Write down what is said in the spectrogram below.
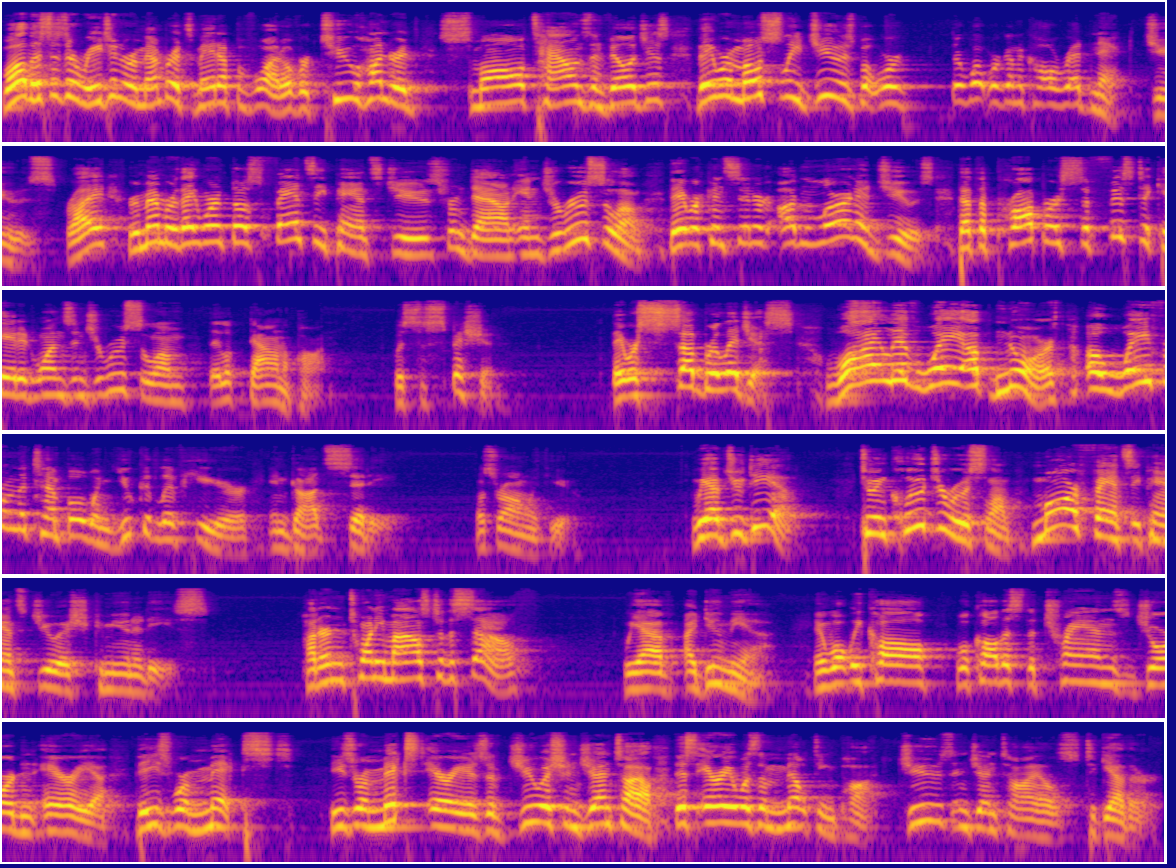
well, this is a region, remember, it's made up of what? Over 200 small towns and villages. They were mostly Jews, but were they're what we're going to call redneck Jews, right? Remember, they weren't those fancy pants Jews from down in Jerusalem. They were considered unlearned Jews, that the proper sophisticated ones in Jerusalem, they looked down upon with suspicion. They were sub-religious. Why live way up north, away from the temple, when you could live here in God's city? What's wrong with you? We have Judea, to include Jerusalem, more fancy pants Jewish communities. 120 miles to the south, we have Idumea. And what we call, we'll call this the Transjordan area. These were mixed. These were mixed areas of Jewish and Gentile. This area was a melting pot. Jews and Gentiles together.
